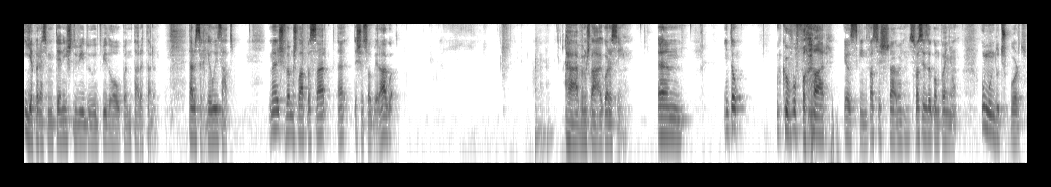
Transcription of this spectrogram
e aparece muito ténis devido, devido ao Open estar a, estar, a, estar a ser realizado. Mas vamos lá passar a. Deixa só beber água. Ah, vamos lá, agora sim. Um, então, o que eu vou falar é o seguinte: vocês sabem, se vocês acompanham o mundo do desporto,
